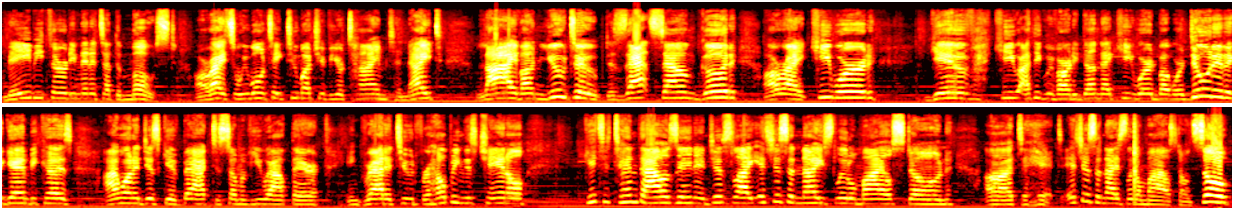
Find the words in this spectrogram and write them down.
maybe 30 minutes at the most. All right, so we won't take too much of your time tonight live on YouTube. Does that sound good? All right, keyword give key I think we've already done that keyword but we're doing it again because I want to just give back to some of you out there in gratitude for helping this channel get to 10,000 and just like it's just a nice little milestone uh, to hit. It's just a nice little milestone. So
